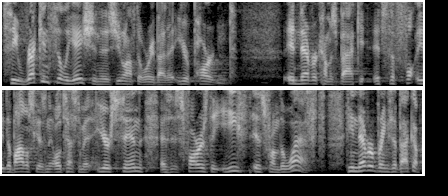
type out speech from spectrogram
See, reconciliation is you don't have to worry about it, you're pardoned it never comes back. It's the, the Bible says in the Old Testament, your sin is as far as the east is from the west. He never brings it back up.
